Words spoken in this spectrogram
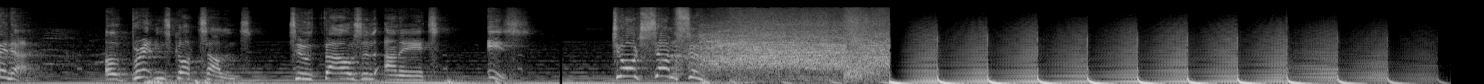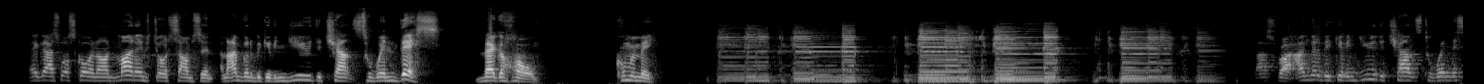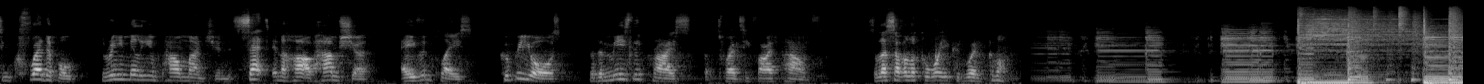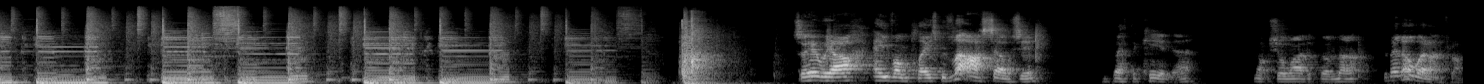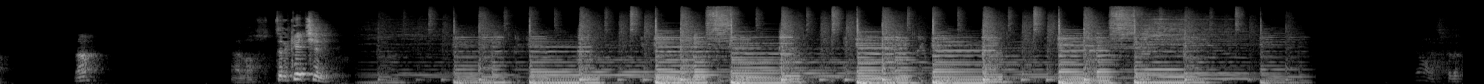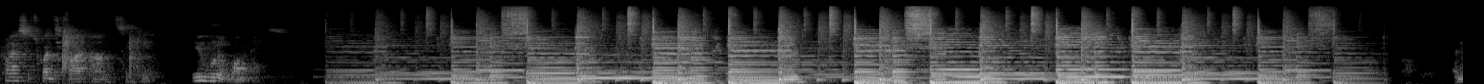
winner of Britain's Got Talent 2008 is George Sampson. Hey guys, what's going on? My name's George Sampson, and I'm going to be giving you the chance to win this mega home. Come with me. That's right, I'm going to be giving you the chance to win this incredible £3 million mansion set in the heart of Hampshire, Avon Place. Could be yours for the measly price of £25. So let's have a look at what you could win. Come on. So here we are, Avon Place. We've let ourselves in. We've left the key in there. Not sure why they've done that. Do they know where I'm from? No? I lost. To the kitchen! To be honest, for the price of £25 a ticket, who wouldn't want this?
